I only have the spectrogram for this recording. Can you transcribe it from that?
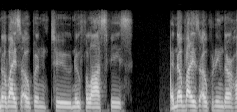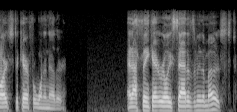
nobody's open to new philosophies, and nobody's opening their hearts to care for one another. And I think that really saddens me the most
